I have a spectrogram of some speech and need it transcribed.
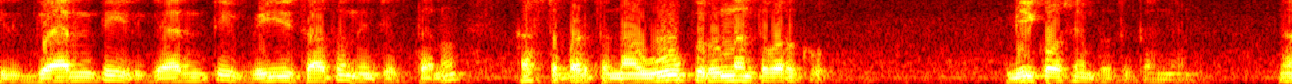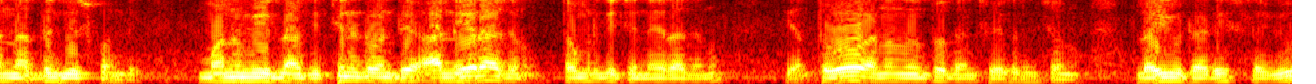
ఇది గ్యారంటీ ఇది గ్యారంటీ వెయ్యి శాతం నేను చెప్తాను. కష్టపడుతున్న ఊపిరి ఉన్నంత వరకు మీకోసం బ్రతుకుతాను నేను. నన్ను అర్థం చేసుకోండి. మనం మీరు నాకు ఇచ్చినటువంటి ఆ నీరాజను తమ్ముడికి ఇచ్చిన నీరాజను ఎంతో ఆనందంతో దాన్ని స్వీకరించాను. లైవ్ డాడీస్ లైవ్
